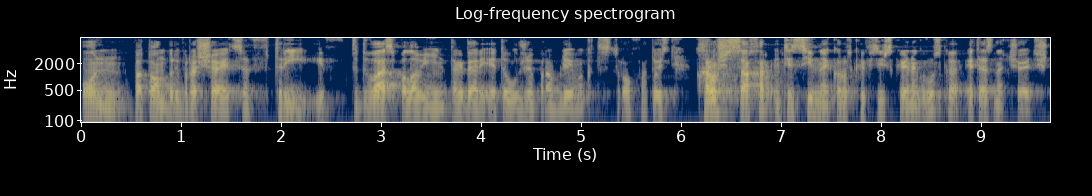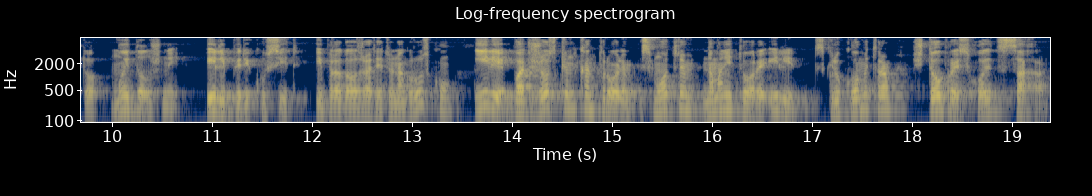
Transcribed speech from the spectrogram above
он потом превращается в 3 и в 2,5 и так далее, это уже проблема, катастрофа. То есть хороший сахар, интенсивная короткая физическая нагрузка, это означает, что мы должны или перекусить и продолжать эту нагрузку, или под жестким контролем смотрим на мониторы или с глюкометром, что происходит с сахаром.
